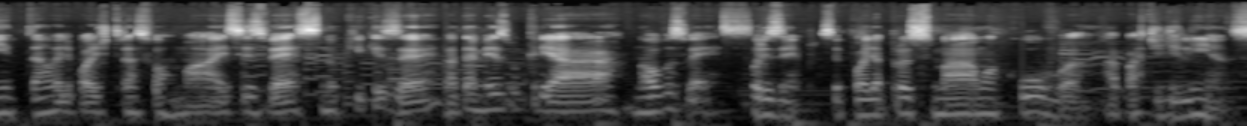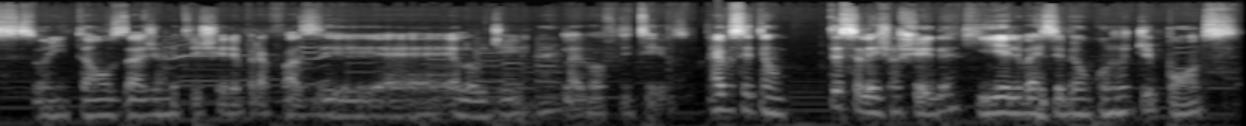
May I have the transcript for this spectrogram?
Então ele pode transformar esses vértices no que quiser, até mesmo criar novos vértices. Por exemplo, você pode aproximar uma curva a partir de linhas, ou então usar a geometria shader para fazer é, LOD, né? Level of Details. Aí você tem um Tessellation Shader, que ele vai receber um conjunto de pontos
